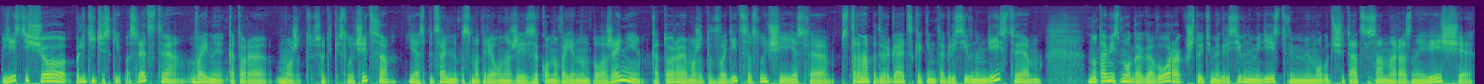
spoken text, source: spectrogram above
Есть еще политические последствия войны, которая может все-таки случиться. Я специально посмотрел, на есть закон о военном положении, которое может вводиться в случае, если страна подвергается каким-то агрессивным действиям, но там есть много оговорок, что этими агрессивными действиями могут считаться самые разные вещи.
